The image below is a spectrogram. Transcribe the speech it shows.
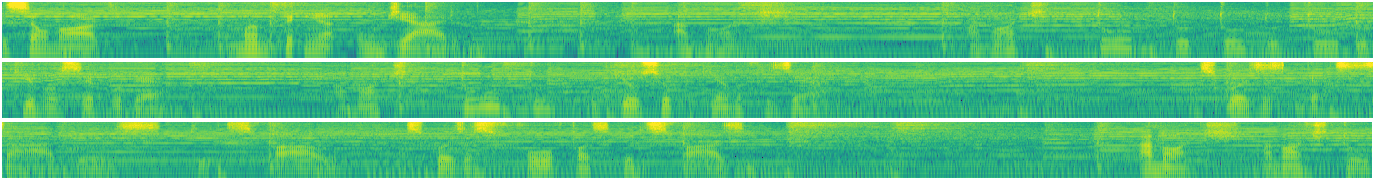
Lição 9. Mantenha um diário. Anote. Anote tudo, tudo, tudo que você puder. Anote tudo o que o seu pequeno fizer as coisas engraçadas que eles falam, as coisas fofas que eles fazem. Anote, anote tudo.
